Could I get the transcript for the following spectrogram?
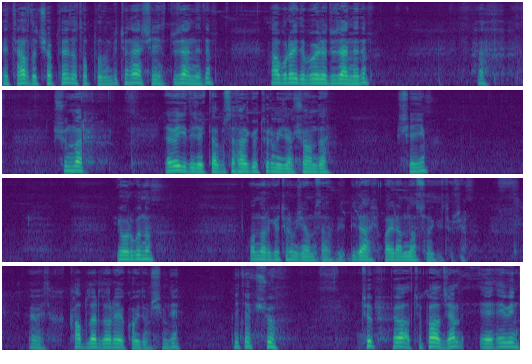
Etrafta çöpleri de topladım. Bütün her şeyi düzenledim. Ha burayı da böyle düzenledim. Heh. Şunlar eve gidecekler. Bu sefer götürmeyeceğim şu anda. Şeyim. Yorgunum. Onları götürmeyeceğim sefer. Bir- daha bayramdan sonra götüreceğim. Evet. Kabları da oraya koydum şimdi. Bir tek şu tüp tüpü alacağım. Ee, evin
